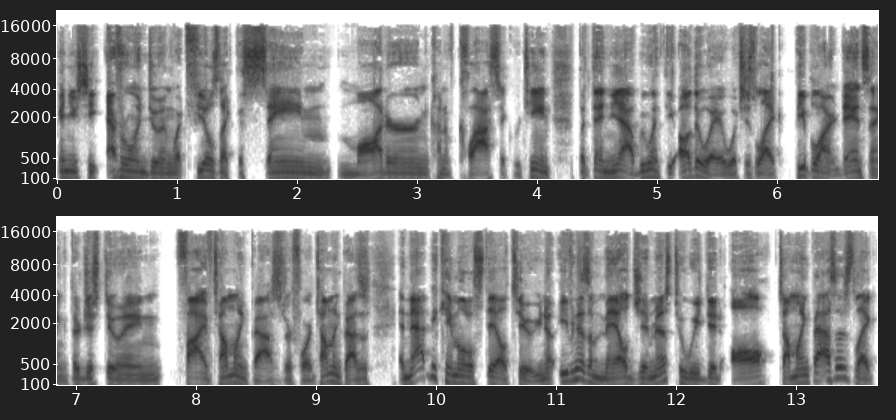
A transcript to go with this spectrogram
and you see everyone doing what feels like the same modern kind of classic routine. But then, yeah, we went the other way, which is like people aren't dancing; they're just doing five tumbling passes or four tumbling passes, and that became a little stale too. You know, even as a male gymnast who we did all tumbling passes, like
